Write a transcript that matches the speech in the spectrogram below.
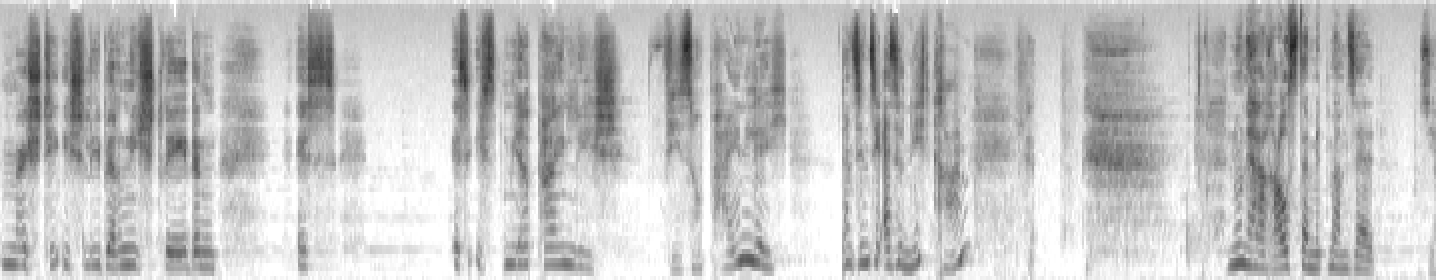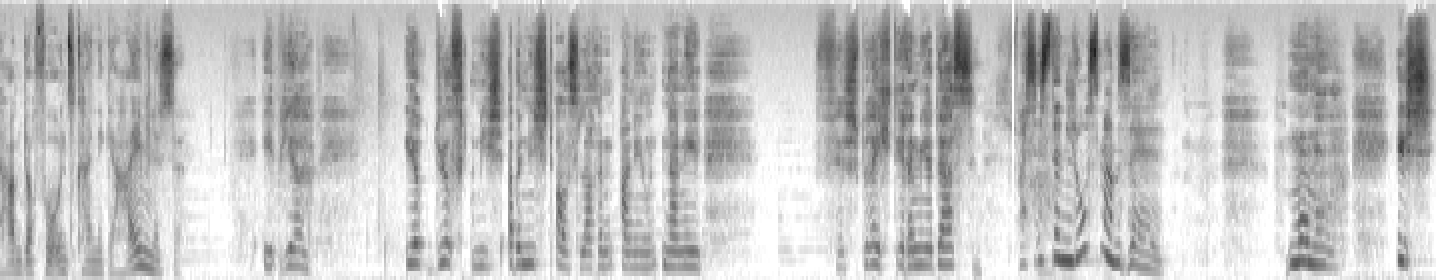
möchte ich lieber nicht reden. Es. Es ist mir peinlich. Wieso peinlich? Dann sind Sie also nicht krank? Nun heraus damit, Mamsell. Sie haben doch vor uns keine Geheimnisse. Eh bien, ihr dürft mich aber nicht auslachen, Annie und Nanny. Versprecht ihr mir das? Was ist denn los, Mamsell? Moment, ich.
